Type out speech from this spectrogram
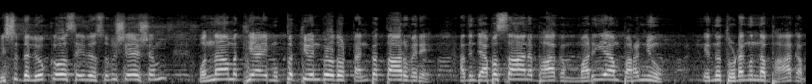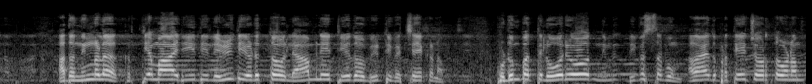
വിശുദ്ധ ലൂക്കോസ് ചെയ്ത സുവിശേഷം ഒന്നാമധ്യായ മുപ്പത്തി ഒൻപത് തൊട്ട് അൻപത്തി ആറ് വരെ അതിന്റെ അവസാന ഭാഗം മറിയാം പറഞ്ഞു എന്ന് തുടങ്ങുന്ന ഭാഗം. അത് നിങ്ങൾ കൃത്യമായ രീതിയിൽ എഴുതിയെടുത്തോ ലാമിനേറ്റ് ചെയ്തോ വീട്ടിൽ വെച്ചേക്കണം. കുടുംബത്തിൽ ഓരോ ദിവസവും അതായത് പ്രത്യേകിച്ച് ഓർത്തോണം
